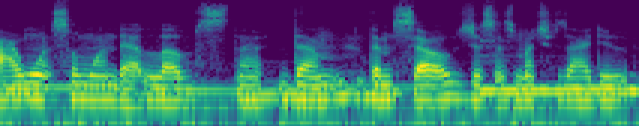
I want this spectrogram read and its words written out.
I want someone that loves the, them themselves just as much as I do.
